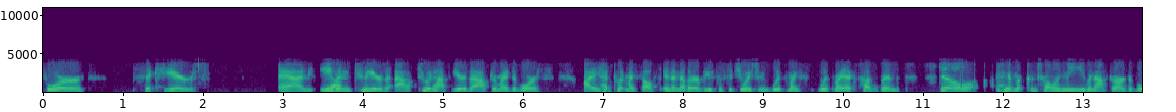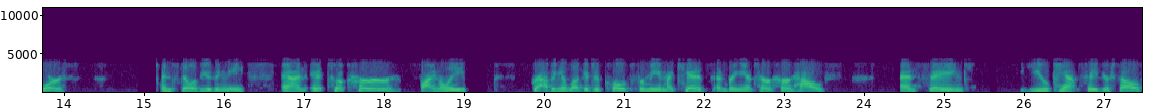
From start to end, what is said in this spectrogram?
for six years, and even yeah. two years after, two and a half years after my divorce, I had put myself in another abusive situation with my with my ex husband, still him controlling me even after our divorce, and still abusing me, and it took her finally grabbing a luggage of clothes for me and my kids and bringing it to her her house and saying, You can't save yourself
